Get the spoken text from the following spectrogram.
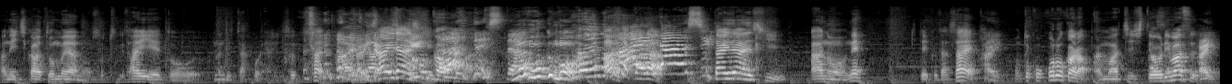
あの市川智也の卒対えっと何でした？これ。そ対 対談式。もう僕も う朝から男子対談式あのね来てください。はい。本当心からお待ちしております。はい。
